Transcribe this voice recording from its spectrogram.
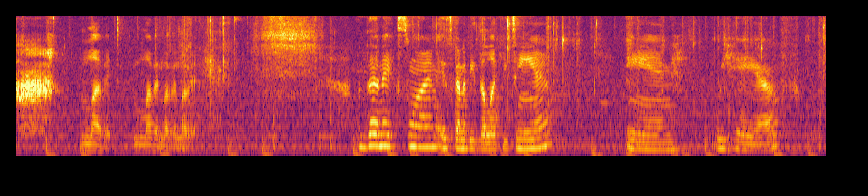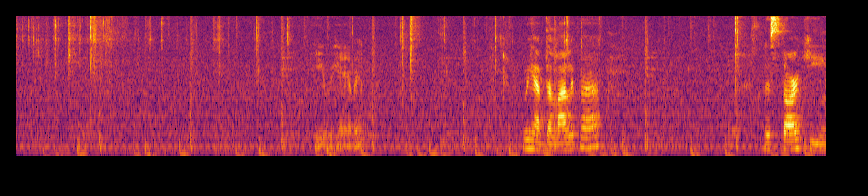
Ah, love it. Love it love it love it the next one is going to be the lucky 10 and we have here we have it. We have the lollipop the star key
